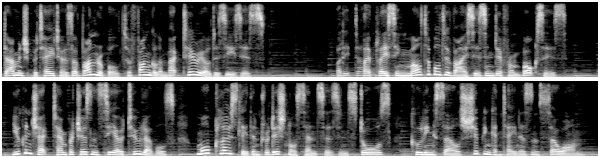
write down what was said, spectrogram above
Damaged potatoes are vulnerable to fungal and bacterial diseases. But by placing multiple devices in different boxes, you can check temperatures and CO2 levels more closely than traditional sensors in stores, cooling cells, shipping containers, and so on.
